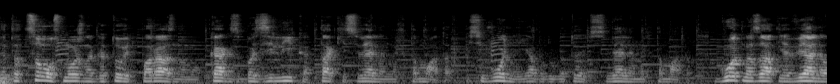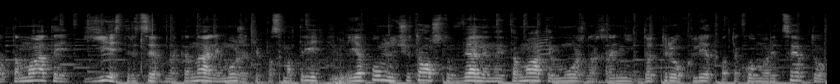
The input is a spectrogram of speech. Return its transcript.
Этот соус можно готовить по-разному, как с базилика, так и с вяленых томатов. И сегодня я буду готовить с вяленых томатов. Год назад я вялил томаты, есть рецепт на канале, можете посмотреть. И я помню, читал, что вяленые томаты можно хранить до трех лет по такому рецепту.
